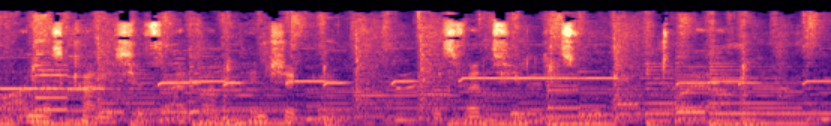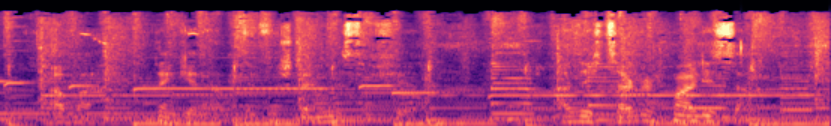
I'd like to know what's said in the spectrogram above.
Woanders kann ich es jetzt einfach nicht hinschicken. Das wird viel zu teuer. Aber ich denke, da habt ihr Verständnis dafür. Also ich zeige euch mal die Sachen.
